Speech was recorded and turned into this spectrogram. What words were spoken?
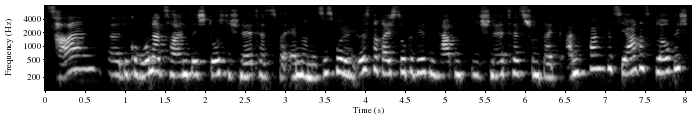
Zahlen, äh, die Corona-Zahlen sich durch die Schnelltests verändern. Es ist wohl in Österreich so gewesen, die haben die Schnelltests schon seit Anfang des Jahres, glaube ich.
